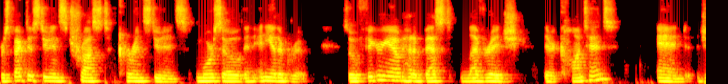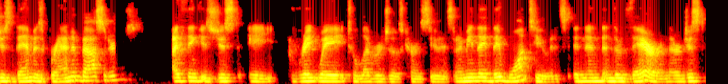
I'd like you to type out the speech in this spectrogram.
prospective students trust current students more so than any other group. So, figuring out how to best leverage their content and just them as brand ambassadors, I think is just a great way to leverage those current students. And I mean, they, they want to, it's, and, and, and they're there and they're just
